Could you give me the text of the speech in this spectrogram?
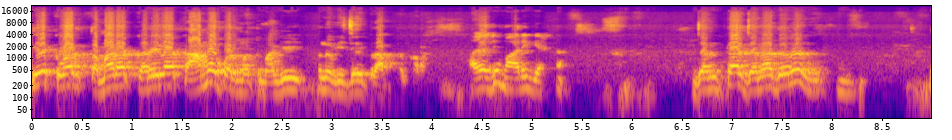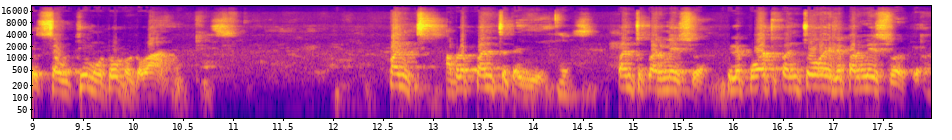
એક વાર તમારા કરેલા કામો પર મત માગી અને વિજય પ્રાપ્ત કરો. હારી ગયા. જનતા જનાર્દન એ સૌથી મોટો ભગવાન. પંચ આપણે પંચ કહીએ. પંચ પરમેશ્વર એટલે પોચ પંચો હોય એટલે પરમેશ્વર કહેવાય.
